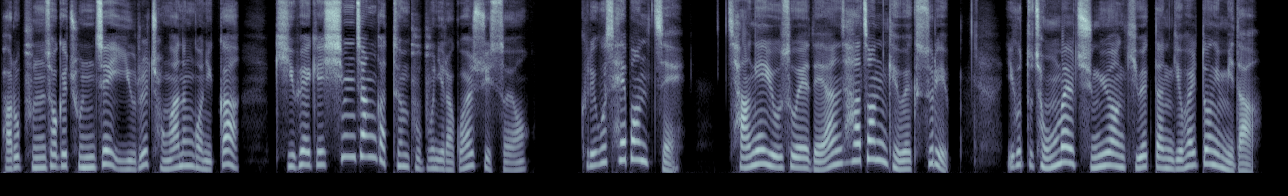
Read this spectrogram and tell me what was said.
바로 분석의 존재 이유를 정하는 거니까 기획의 심장 같은 부분이라고 할 수 있어요. 그리고 세 번째, 장애 요소에 대한 사전 계획 수립. 이것도 정말 중요한 기획 단계 활동입니다.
